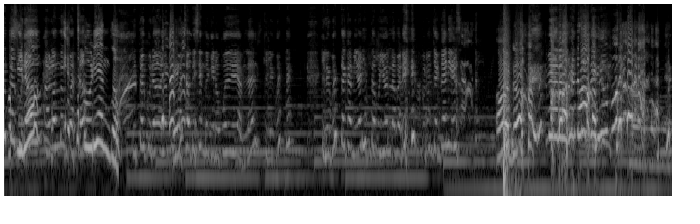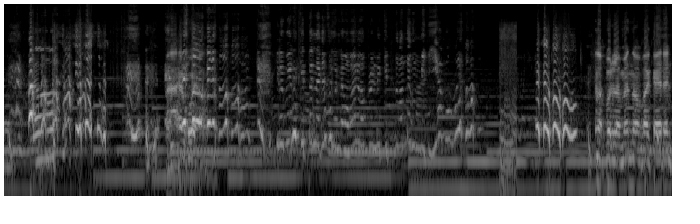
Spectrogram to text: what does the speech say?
está si curado no, hablando en Está WhatsApp. muriendo. Está curado hablando en WhatsApp diciendo que no puede hablar, que le cuesta, que le cuesta caminar y está apoyado en la pared por un Jack Daniels. ¡Oh, no! ¡Vean ¡Oh, no! este grupo! no! Ah, bueno. Y lo peor es que está en la casa con la mamá, lo más probable es que esté tomando con mi tía, pues weón. No, por lo menos va a caer en.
